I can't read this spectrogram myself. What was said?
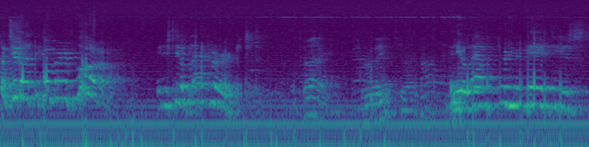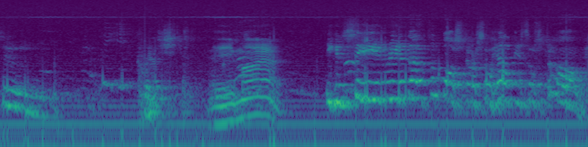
But you don't have to go very far. And you see a black hearse. And your laughter and your gaiety is soon quenched. Amen. You can see and read about a football star so healthy, and so strong.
